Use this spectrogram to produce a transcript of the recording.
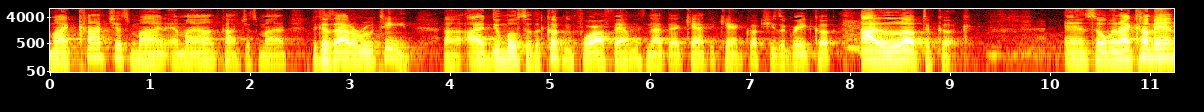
my conscious mind and my unconscious mind because out of routine. Uh, I do most of the cooking for our families. Not that Kathy can't cook, she's a great cook. I love to cook. And so when I come in,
